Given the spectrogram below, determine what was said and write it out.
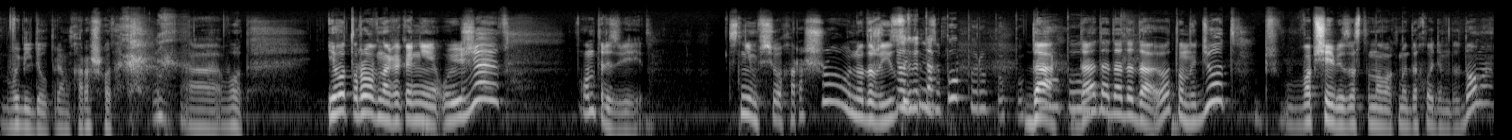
выглядел прям хорошо так. А, вот. И вот ровно как они уезжают, он трезвеет. С ним все хорошо, у него даже язык он не так, да, да, да, да, да, да. И вот он идет, вообще без остановок мы доходим до дома.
